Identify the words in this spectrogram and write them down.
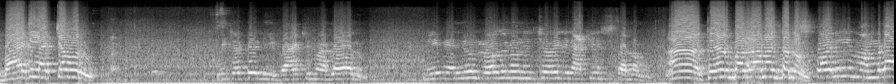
బాకి మిఠపెల్లి బాకి మల్లవను మేము ఎన్నో రోజుల నుంచో ఇది నటిస్తున్నాము పేరు తీసుకొని మమ్మల్ని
